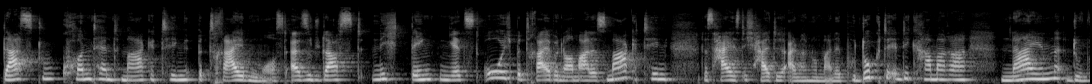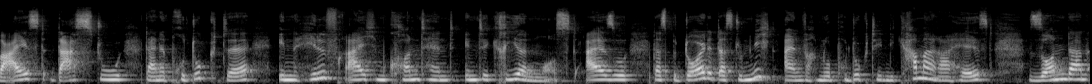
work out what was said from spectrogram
dass du Content Marketing betreiben musst. Also du darfst nicht denken jetzt, oh, ich betreibe normales Marketing. Das heißt, ich halte einfach nur meine Produkte in die Kamera. Nein, du weißt, dass du deine Produkte in hilfreichem Content integrieren musst. Also das bedeutet, dass du nicht einfach nur Produkte in die Kamera hältst, sondern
